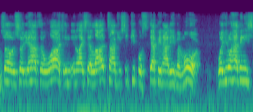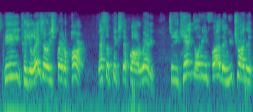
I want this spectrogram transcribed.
So so you have to watch, and, and like I said, a lot of times you see people stepping out even more. Well, you don't have any speed because your legs are already spread apart. That's a big step already. So you can't go any further, and you're trying to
